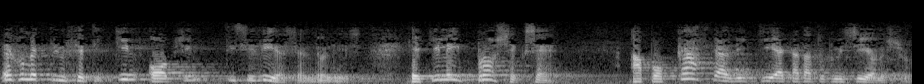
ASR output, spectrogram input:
έχουμε την θετική όψη της ιδίας εντολής. Εκεί λέει πρόσεξε από κάθε αδικία κατά του πλησίον σου.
